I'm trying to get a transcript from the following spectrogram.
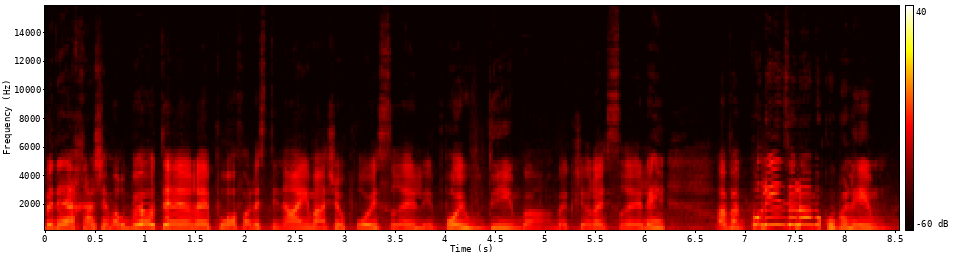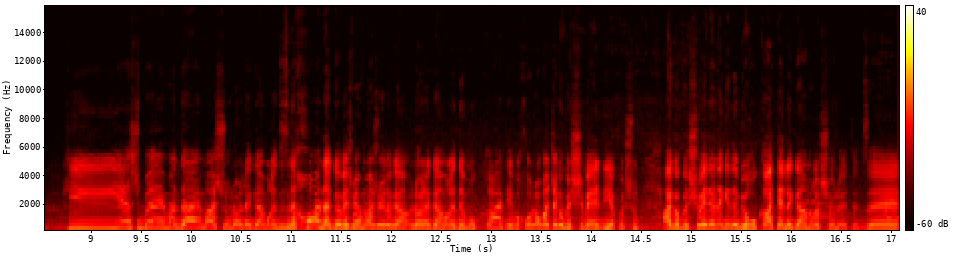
בדרך כלל שהם הרבה יותר אה, פרו-פלסטינאים מאשר פרו-ישראלים, פרו-יהודים בהקשר הישראלי, אבל פולין זה לא המקובלים. כי יש בהם עדיין משהו לא לגמרי, זה נכון אגב, יש בהם משהו לגמרי, לא לגמרי דמוקרטי וכו', למרות שגם בשוודיה פשוט, אגב, בשוודיה נגיד הבירוקרטיה לגמרי שולטת, זה,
